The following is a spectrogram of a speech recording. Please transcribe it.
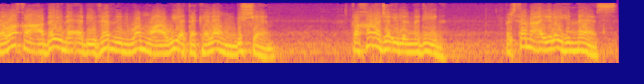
فوقع بين أبي ذر ومعاوية كلام بالشام فخرج إلى المدينة فاجتمع إليه الناس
